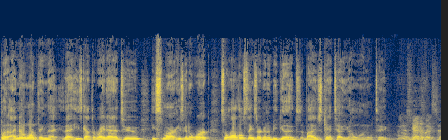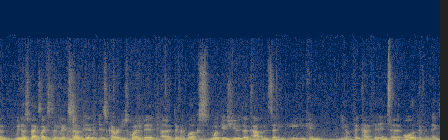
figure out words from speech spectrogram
But I know one thing that that he's got the right attitude. He's smart. He's going to work. So all those things are going to be good. But I just can't tell you how long it will take. We know Spags likes to we know Spags likes to mix up his, his coverages quite a bit, uh, different looks. What gives you the confidence that he, he, he can know fit, kind of fit into all the different things?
